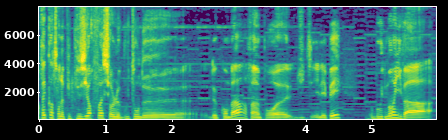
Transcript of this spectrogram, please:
en fait quand on appuie plusieurs fois sur le bouton de, de combat, enfin pour euh, l'épée, au bout de moment il va,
